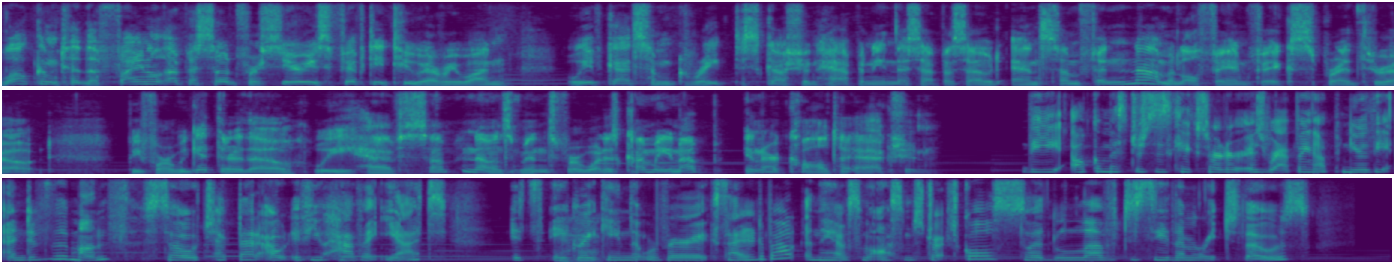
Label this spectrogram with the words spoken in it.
Welcome to the final episode for Series 52, everyone. We've got some great discussion happening this episode and some phenomenal fanfics spread throughout. Before we get there, though, we have some announcements for what is coming up in our call to action. The Alchemistresses Kickstarter is wrapping up near the end of the month, so check that out if you haven't yet. It's a great mm-hmm. game that we're very excited about, and they have some awesome stretch goals, so I'd love to see them reach those.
